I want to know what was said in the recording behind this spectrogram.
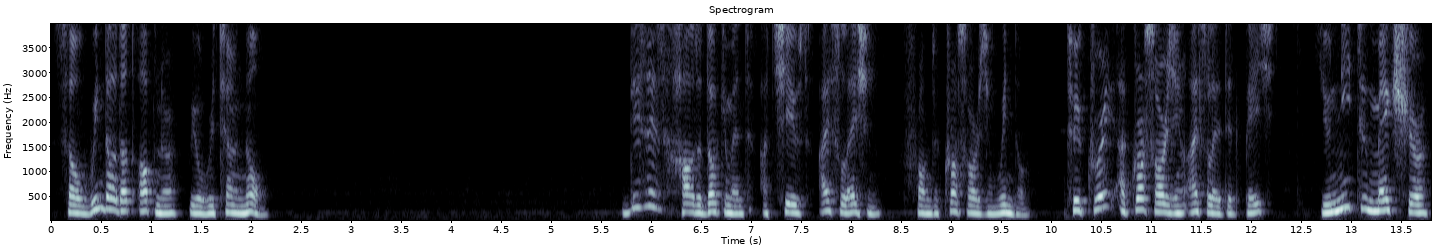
so window.opener will return null. This is how the document achieves isolation from the cross-origin window. To create a cross-origin isolated page, you need to make sure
